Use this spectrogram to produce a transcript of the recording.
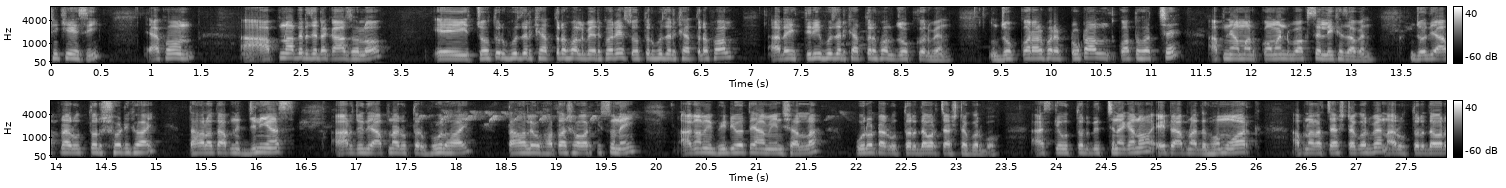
শিখিয়েছি। এখন আপনাদের যেটা কাজ হলো এই চতুর্ভুজের ক্ষেত্রফল বের করে চতুর্ভুজের ক্ষেত্রফল আর এই ত্রিভুজের ক্ষেত্রফল যোগ করবেন। যোগ করার পরে টোটাল কত হচ্ছে? আপনি আমার কমেন্ট বক্সে লিখে যাবেন। যদি আপনার উত্তর সঠিক হয়, তাহলে তো আপনি জিনিয়াস আর যদি আপনার উত্তর ভুল হয়, তাহলেও হতাশ হওয়ার কিছু নেই। আগামী ভিডিওতে আমি ইনশাল্লাহ পুরোটার উত্তর দেওয়ার চেষ্টা করব। আজকে উত্তর দিচ্ছি না কেন, এটা আপনাদের হোমওয়ার্ক আপনারা চেষ্টা করবেন আর উত্তর দেওয়ার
